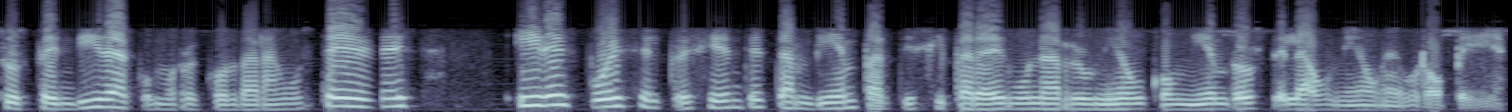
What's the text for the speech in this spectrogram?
suspendida, como recordarán ustedes, y después el presidente también participará en una reunión con miembros de la Unión Europea.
